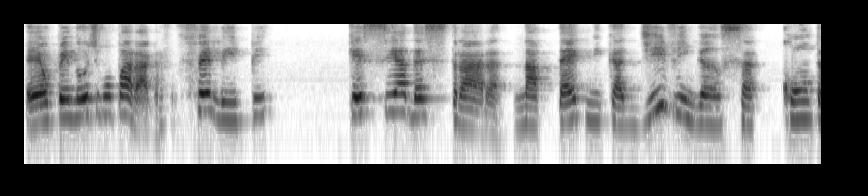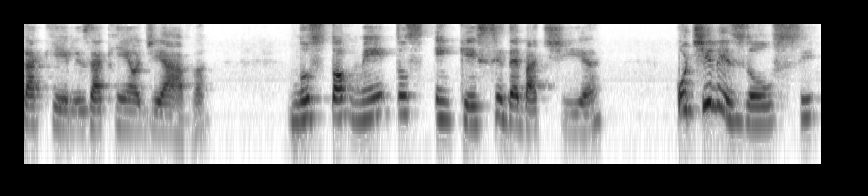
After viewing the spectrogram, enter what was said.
É o penúltimo parágrafo. Felipe, que se adestrara na técnica de vingança contra aqueles a quem odiava, nos tormentos em que se debatia, utilizou-se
